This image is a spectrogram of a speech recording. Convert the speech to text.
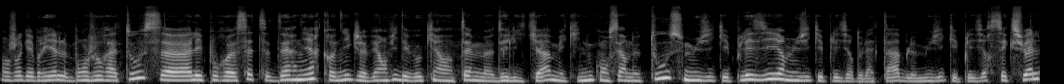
Bonjour Gabriel, bonjour à tous. Euh, allez, pour euh, cette dernière chronique, j'avais envie d'évoquer un thème délicat, mais qui nous concerne tous, musique et plaisir, musique et plaisir de la table, musique et plaisir sexuel.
